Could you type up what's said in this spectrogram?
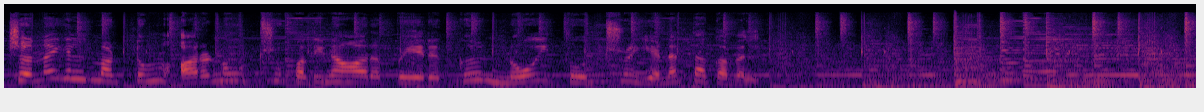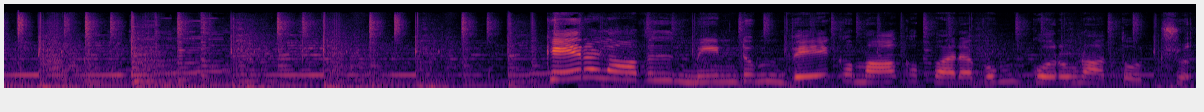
சென்னையில் மட்டும் அறுநூற்று பதினாறு பேருக்கு நோய் தொற்று என தகவல். கேரளாவில் மீண்டும் வேகமாக பரவும் கொரோனா தொற்று.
